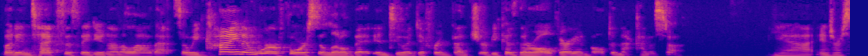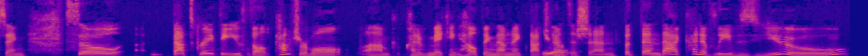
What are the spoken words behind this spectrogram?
But in Texas, they do not allow that. So we kind of were forced a little bit into a different venture because they're all very involved in that kind of stuff. Yeah, interesting. So that's great that you felt comfortable um, kind of making helping them make that transition. Yeah. But then that kind of leaves you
